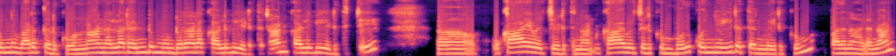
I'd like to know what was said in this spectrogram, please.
கொஞ்சம் வறுத்தெடுக்கணும். நான் நல்லா ரெண்டு மூன்று நாளாக கழுவி எடுத்துட்டான். கழுவி எடுத்துட்டு காய வச்சு எடுத்தினான் காய வச்சு எடுக்கும் போது கொஞ்சம் ஈரத்தன்மை இருக்கும். அதனால நான்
